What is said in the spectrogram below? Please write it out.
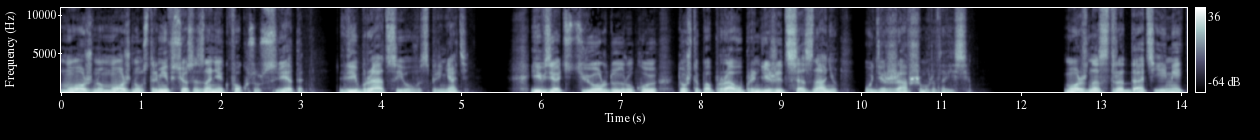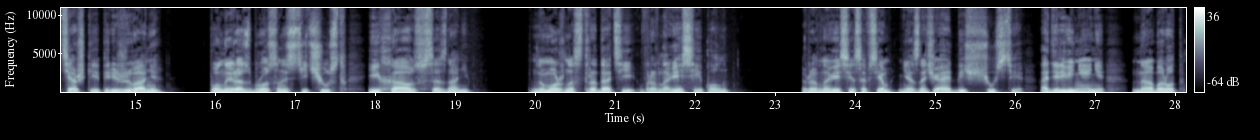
можно, можно, устремив все сознание к фокусу света, вибрации его воспринять и взять твердую рукою то, что по праву принадлежит сознанию, удержавшему равновесие. Можно страдать и иметь тяжкие переживания, полной разбросанности чувств и хаос в сознании, но можно страдать и в равновесии полном. Равновесие совсем не означает бесчувствие, а деревенение, наоборот.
